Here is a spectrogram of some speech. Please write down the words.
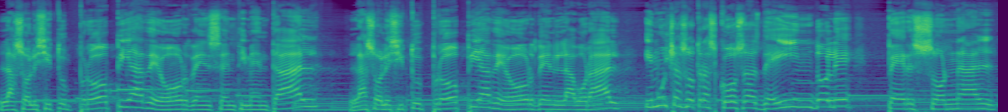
la solicitud propia de orden sentimental, la solicitud propia de orden laboral y muchas otras cosas de índole personal.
